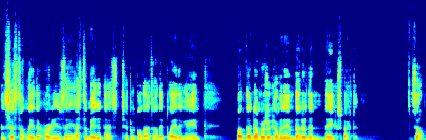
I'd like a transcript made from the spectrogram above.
consistently the earnings they estimated. That's typical. That's how they play the game. But the numbers are coming in better than they expected. So,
